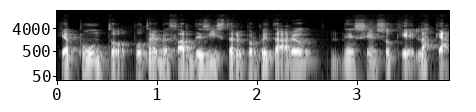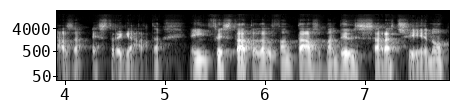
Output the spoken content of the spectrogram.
che appunto potrebbe far desistere il proprietario, nel senso che la casa è stregata, è infestata dal fantasma del saraceno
